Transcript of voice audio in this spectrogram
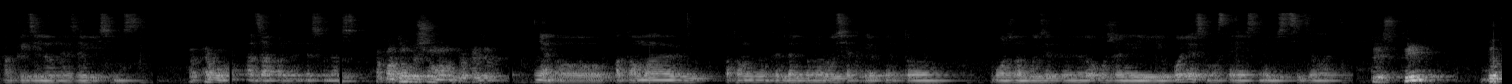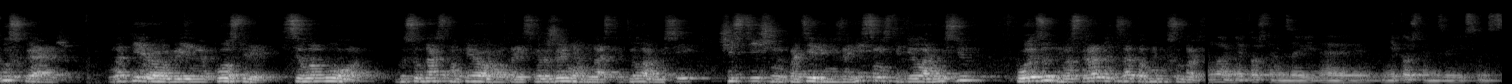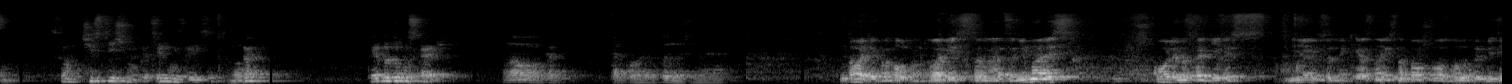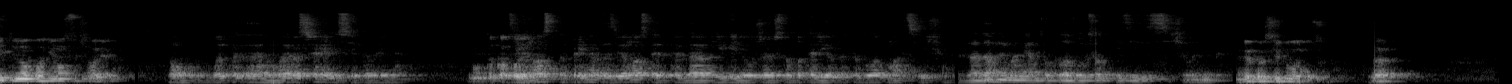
определенная зависимость От кого? от западных государств. А потом почему он пропадет? Не, ну потом, э, потом, когда Беларусь окрепнет, то можно будет э, уже и более самостоятельно вести дела. То есть ты допускаешь на первое время после силового государственного переворота и свержения власти в Беларуси частичную потерю независимости Белоруссию в пользу иностранных западных государств. Ну, не то, что, незави... э, не то, что независимости. Сказал, частичную потерю независимости. Ну. Так? Ты это допускаешь. Но как такое вынужденное. Давайте продолжим. Два месяца занимались, в школе находились. Мы все-таки остановились на том, что у вас было приблизительно около 90 человек. Ну, мы, э, мы расширялись все это время. Ну, то какой? 90, примерно 90 это когда объявили уже, что батальон, это было в марте еще. На данный момент около 250 человек. Это все белорусы. Да.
